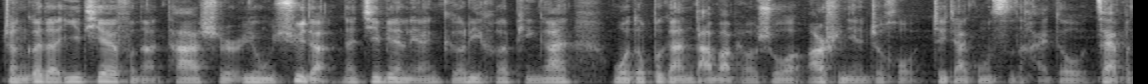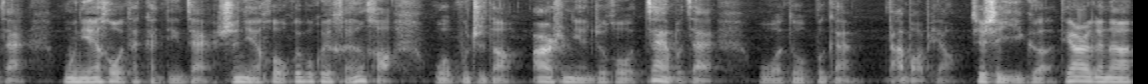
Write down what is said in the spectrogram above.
整个的 ETF 呢，它是永续的。那即便连格力和平安，我都不敢打保票说二十年之后这家公司还都在不在。五年后它肯定在，十年后会不会很好，我不知道。二十年之后在不在，我都不敢。打保票，这是一个。第二个呢，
